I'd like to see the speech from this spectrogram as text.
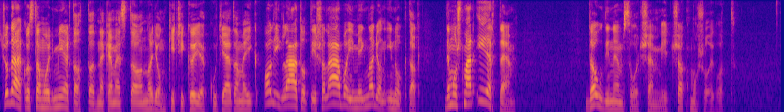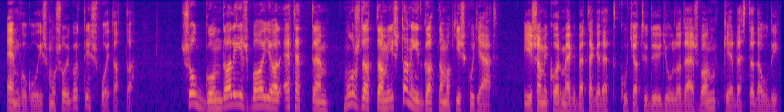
Csodálkoztam, hogy miért adtad nekem ezt a nagyon kicsi kölyök kutyát, amelyik alig látott és a lábai még nagyon inoktak. De most már értem! Daudi nem szólt semmit, csak mosolygott. Mgogó is mosolygott és folytatta. Sok gonddal és bajjal etettem, mosdattam és tanítgattam a kiskutyát. És amikor megbetegedett kutyatüdő gyulladásban, kérdezte Daudi.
